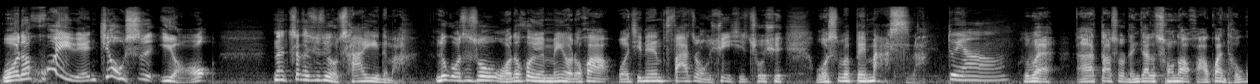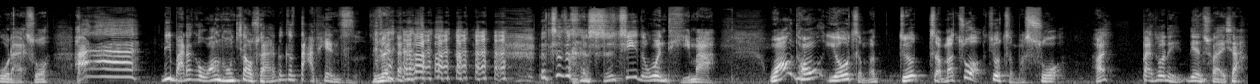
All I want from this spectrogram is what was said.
我的会员就是有，那这个就是有差异的嘛。如果是说我的会员没有的话，我今天发这种讯息出去，我是不是被骂死啊？对啊，对不对？啊，到时候人家都冲到华冠投顾来说，啊，你把那个王彤叫出来，那个大骗子，对不对？那这是很实际的问题嘛。王彤有怎么就怎么做就怎么说，哎，拜托你念出来一下。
